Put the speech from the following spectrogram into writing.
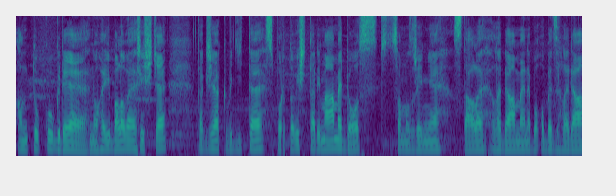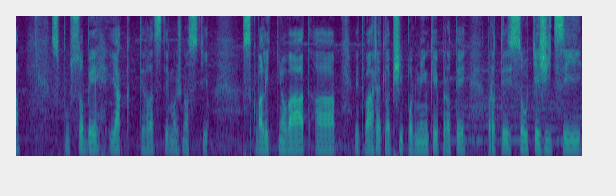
Antuku, kde je nohejbalové hřiště. Takže jak vidíte, sportovišť tady máme dost. Samozřejmě stále hledáme, nebo obec hledá způsoby, jak tyhle ty možnosti zkvalitňovat a vytvářet lepší podmínky pro ty, pro ty soutěžící,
